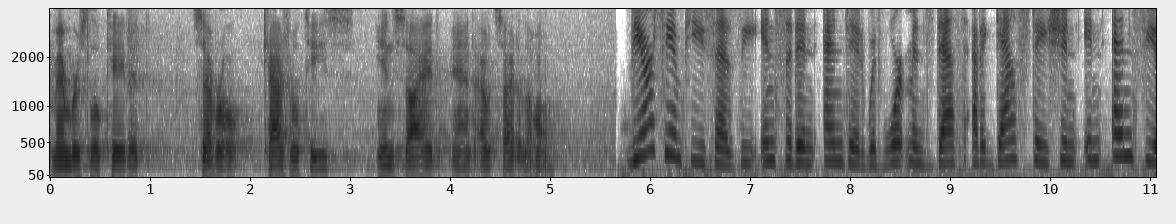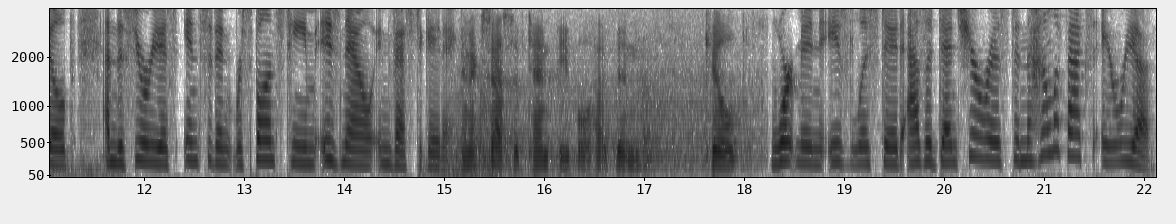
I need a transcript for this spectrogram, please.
members located several casualties inside and outside of the home. The RCMP says the incident ended with Wortman's death at a gas station in Enfield, and the serious incident response team is now investigating. In excess of 10 people have been killed Wortman is listed as a denturist in the Halifax area,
